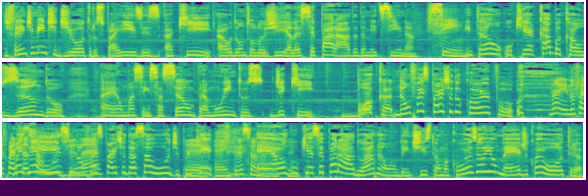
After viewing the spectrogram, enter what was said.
diferentemente de outros países, aqui a odontologia ela é separada da medicina. Sim. Então, o que acaba causando é, uma sensação para muitos de que boca não faz parte do corpo. Não, e não faz parte Mas da é saúde, isso, não né? faz parte da saúde, porque É, é impressionante. é algo que é separado. Ah, não, o dentista é uma coisa e o médico é outra.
